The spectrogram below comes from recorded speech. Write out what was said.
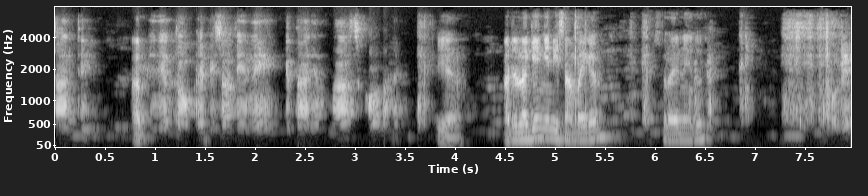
nanti. Ap ini untuk episode ini kita hanya bahas sekolah. Iya. Ada lagi yang ingin disampaikan selain itu? Oke.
